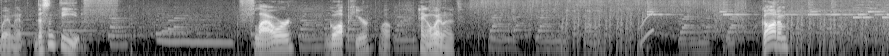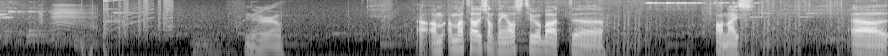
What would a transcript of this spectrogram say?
Wait a minute. Doesn't the f- flower go up here? Well, hang on. Wait a minute. Got him. There we go. Uh, I'm, I'm gonna tell you something else too about. Uh... Oh, nice. Uh,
